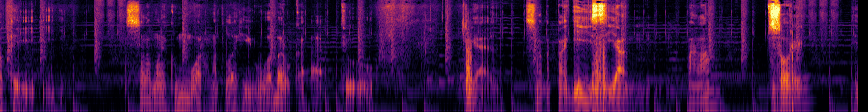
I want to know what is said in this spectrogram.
Oke. Assalamualaikum warahmatullahi wabarakatuh. Ya, selamat pagi, siang, malam, sore. Ya,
